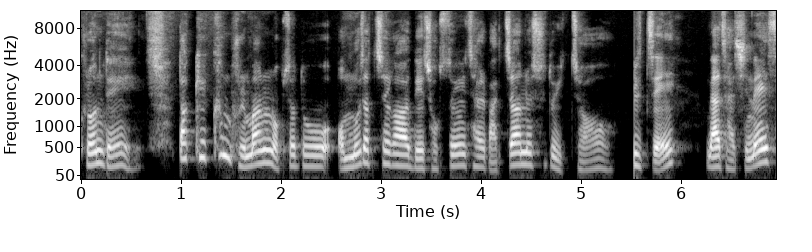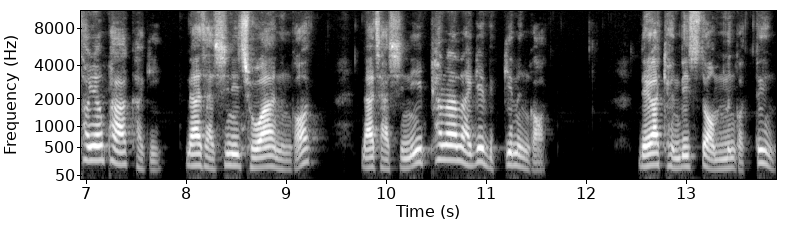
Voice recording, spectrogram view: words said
그런데 딱히 큰 불만은 없어도 업무 자체가 내 적성에 잘 맞지 않을 수도 있죠. 둘째, 나 자신의 성향 파악하기. 나 자신이 좋아하는 것, 나 자신이 편안하게 느끼는 것, 내가 견딜 수 없는 것 등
